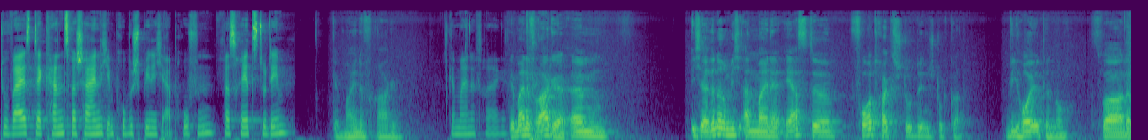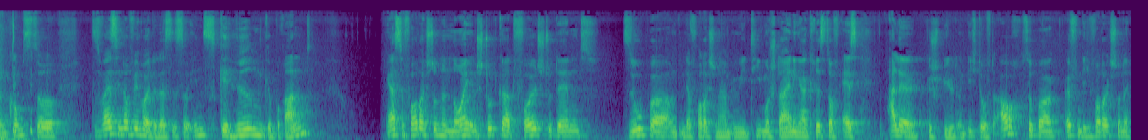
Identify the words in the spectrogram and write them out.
du weißt, der kann es wahrscheinlich im Probespiel nicht abrufen. Was rätst du dem? Gemeine Frage. Gemeine Frage. Gemeine Frage. Ähm, ich erinnere mich an meine erste Vortragsstunde in Stuttgart. Wie heute noch. Das war, dann kommst du Das weiß ich noch wie heute. Das ist so ins Gehirn gebrannt. Erste Vortragsstunde neu in Stuttgart, Vollstudent, super. Und in der Vortragsstunde haben irgendwie Timo Steininger, Christoph S. alle gespielt. Und ich durfte auch, super, öffentliche Vortragsstunde,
